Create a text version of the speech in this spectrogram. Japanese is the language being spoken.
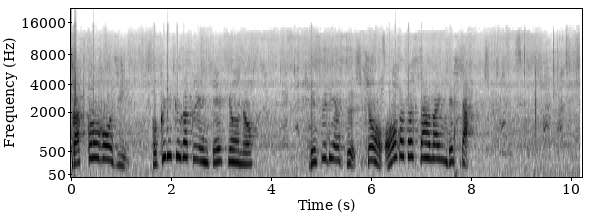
学校法人北陸学園提供のベスビアス超大型スターマインでした。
